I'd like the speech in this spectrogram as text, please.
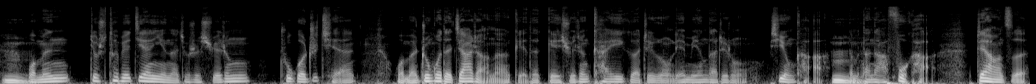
嗯，我们就是特别建议呢，就是学生出国之前，我们中国的家长呢，给他给学生开一个这种联名的这种信用卡，嗯那么他拿副卡，这样子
